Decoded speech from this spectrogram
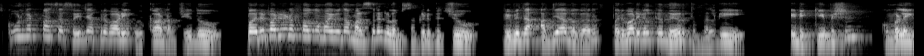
സ്കൂൾ ഹെഡ് മാസ്റ്റർ ശ്രീജ പരിപാടി ഉദ്ഘാടനം ചെയ്തു. പരിപാടിയുടെ ഭാഗമായി വിവിധ മത്സരങ്ങളും സംഘടിപ്പിച്ചു. വിവിധ അധ്യാപകർ പരിപാടികൾക്ക് നേതൃത്വം നൽകി. ഇടുക്കി വിഷൻ കുമളി.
